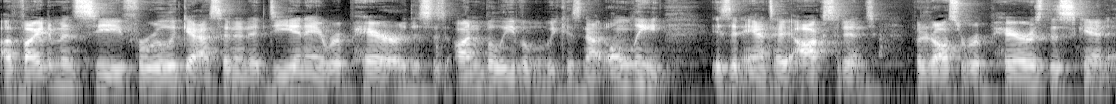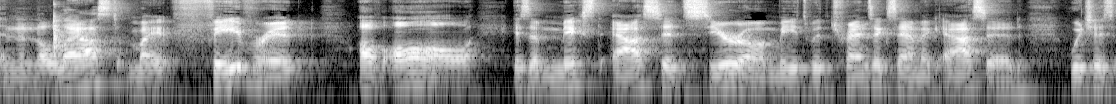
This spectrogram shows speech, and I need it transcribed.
a vitamin C, ferulic acid, and a DNA repair. This is unbelievable because not only is it antioxidant, but it also repairs the skin. And then the last, my favorite of all, is a mixed acid serum made with tranexamic acid, which is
